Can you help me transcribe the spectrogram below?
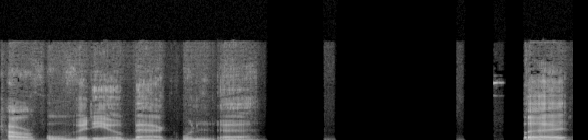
powerful video back when it. uh But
